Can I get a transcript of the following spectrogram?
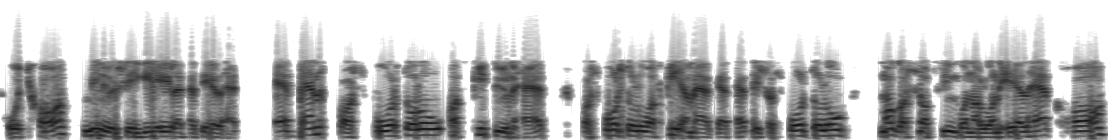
hogyha minőségi életet élhet. Ebben a sportoló az kitűnhet, a sportoló az kiemelkedhet, és a sportoló magasabb színvonalon élhet, ha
